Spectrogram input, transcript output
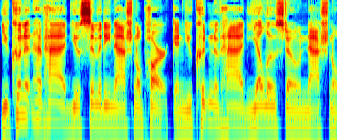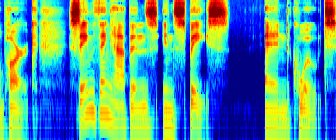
You couldn't have had Yosemite National Park and you couldn't have had Yellowstone National Park. Same thing happens in space. End quote.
